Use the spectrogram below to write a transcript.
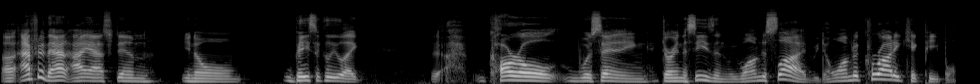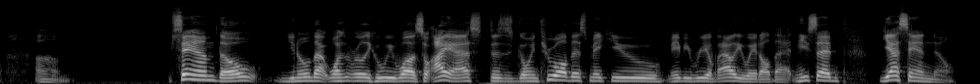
Uh, after that i asked him you know basically like Karl was saying during the season we want him to slide. We don't want him to karate kick people. Um sam though you know that wasn't really who he was. So i asked does going through all this make you maybe reevaluate all that? And he said yes and no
